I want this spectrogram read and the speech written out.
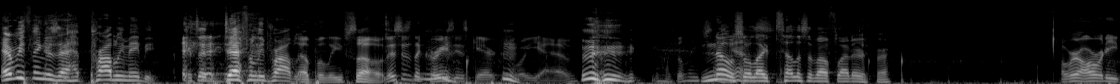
Everything is a probably maybe. It's a definitely problem. I believe so. This is the craziest character we have. I believe Hmm. no, so like, tell us about flat Earth, bro. Oh, we're already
